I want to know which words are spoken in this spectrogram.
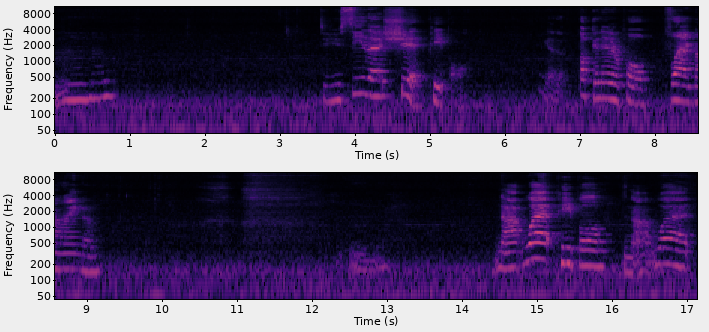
Mm-hmm. Do you see that shit, people? You got the fucking Interpol flag behind them. Not wet, people. Not wet.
